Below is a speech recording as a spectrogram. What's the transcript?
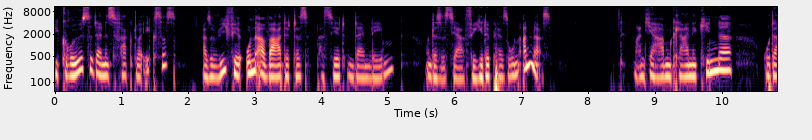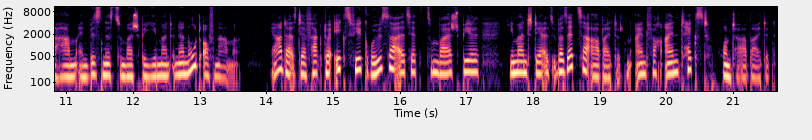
Die Größe deines Faktor Xs, also wie viel Unerwartetes passiert in deinem Leben, und das ist ja für jede Person anders. Manche haben kleine Kinder oder haben ein Business, zum Beispiel jemand in der Notaufnahme. Ja, da ist der Faktor X viel größer als jetzt zum Beispiel jemand, der als Übersetzer arbeitet und einfach einen Text runterarbeitet.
